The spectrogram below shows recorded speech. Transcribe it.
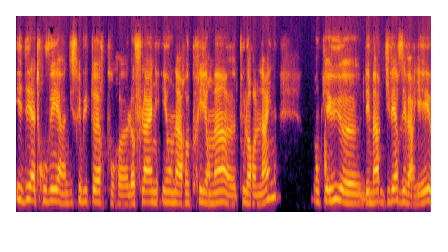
aidé à trouver un distributeur pour euh, l'offline et on a repris en main euh, tout leur online. Donc il y a eu euh, des marques diverses et variées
